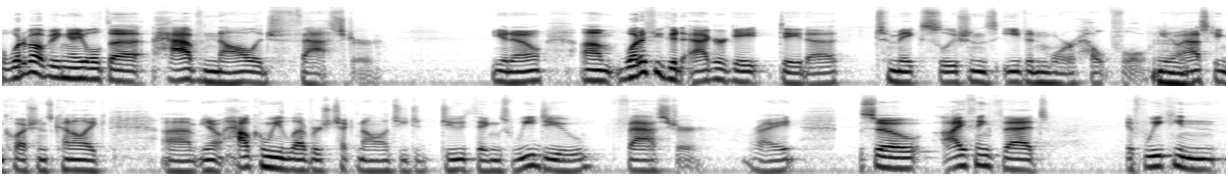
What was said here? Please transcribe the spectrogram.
but what about being able to have knowledge faster? You know, um, what if you could aggregate data to make solutions even more helpful? You know, asking questions kind of like, um, you know, how can we leverage technology to do things we do faster, right? So I think that if we can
